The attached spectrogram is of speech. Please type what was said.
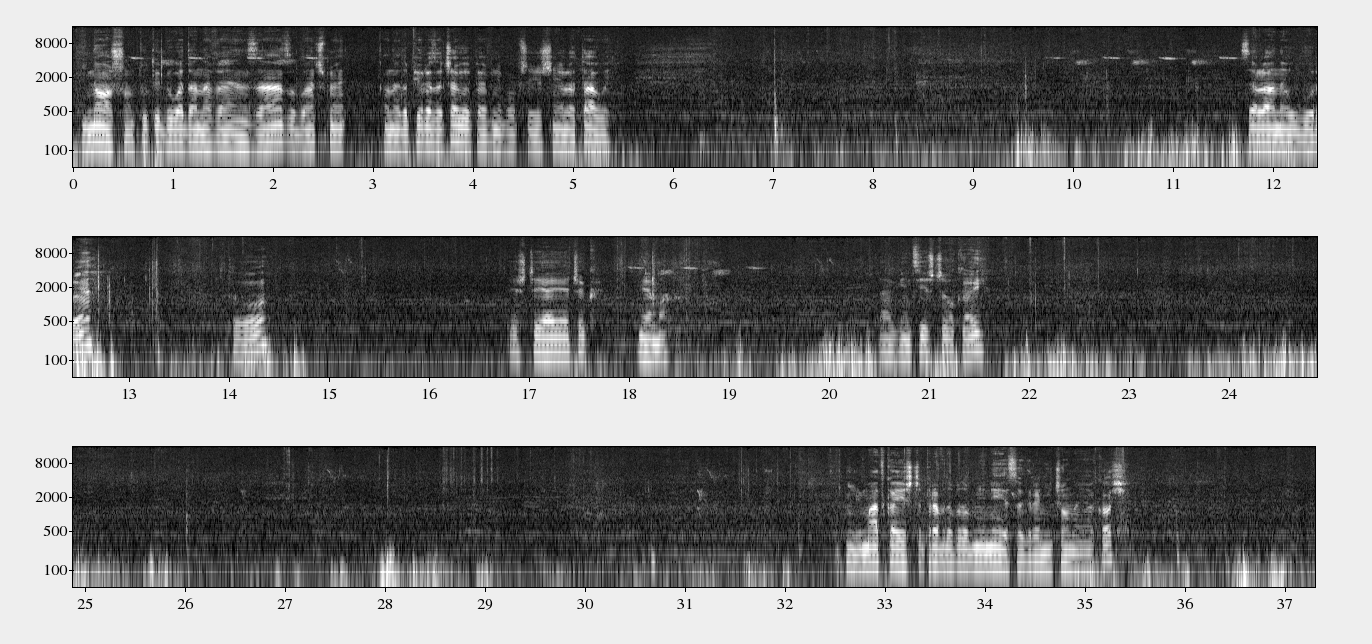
I noszą. Tutaj była dana węza. Zobaczmy. One dopiero zaczęły pewnie, bo przecież nie latały. Zalane u góry. Tu. Jeszcze jajeczek nie ma. Tak więc jeszcze ok. I matka jeszcze prawdopodobnie nie jest ograniczona jakoś.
